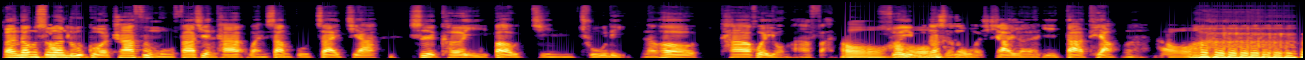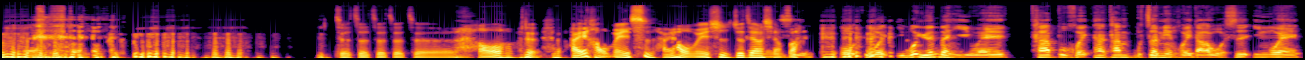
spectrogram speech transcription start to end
房东说，如果他父母发现他晚上不在家，是可以报警处理，然后他会有麻烦。哦，所以我那时候我吓了一大跳。嗯，好。这这这这这好，还好没事，还好没事，就这样想吧。我我我原本以为他不回他，他不正面回答我是因为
